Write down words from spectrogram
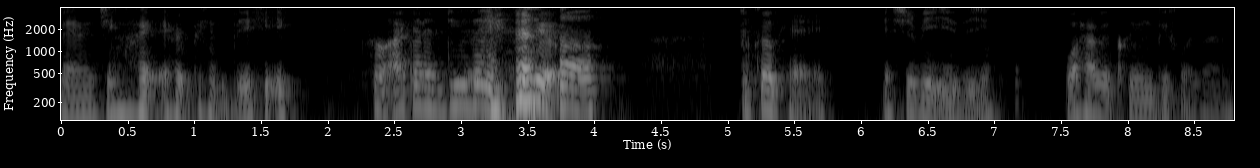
managing my Airbnb. So I gotta do that too. it's okay. It should be easy. We'll have it cleaned before then.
